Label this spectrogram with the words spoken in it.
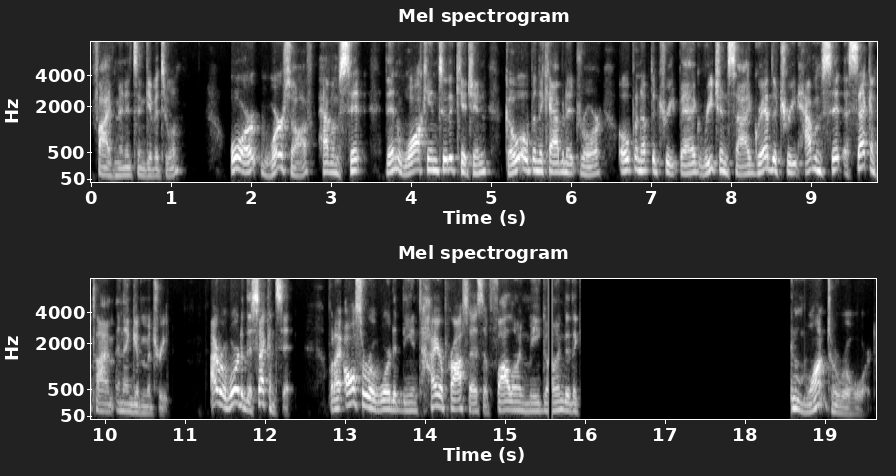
five minutes and give it to them. Or worse off, have them sit, then walk into the kitchen, go open the cabinet drawer, open up the treat bag, reach inside, grab the treat, have them sit a second time, and then give them a treat. I rewarded the second sit, but I also rewarded the entire process of following me, going to the didn't want to reward.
